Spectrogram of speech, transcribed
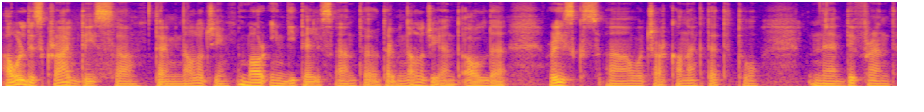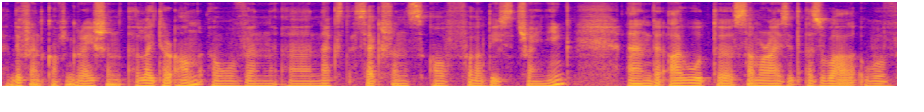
I will describe this uh, terminology more in details and uh, terminology and all the risks uh, which are connected to uh, different different configuration later on within uh, next sections of uh, this training and I would summarize it as well with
